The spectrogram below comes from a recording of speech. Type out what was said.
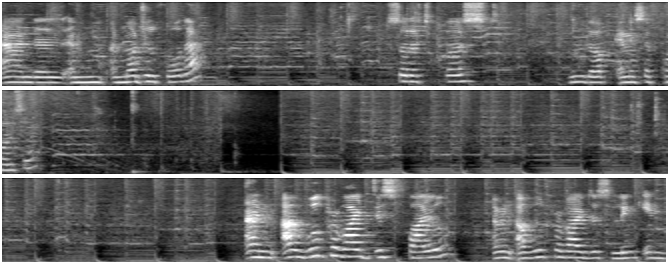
and there's a, a module for that. So let's first boot up MSF console. And I will provide this file. I mean, I will provide this link in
